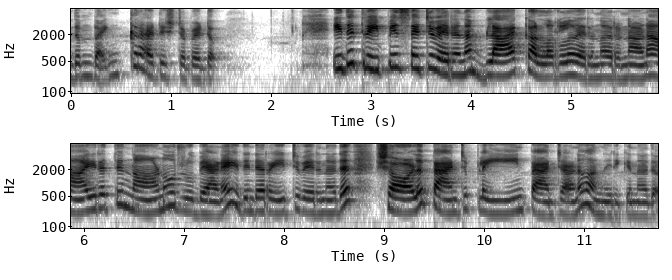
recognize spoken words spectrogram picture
ഇതും ഭയങ്കരമായിട്ട് ഇഷ്ടപ്പെട്ടു. ഇത് ത്രീ പീസ് സെറ്റ് വരുന്ന ബ്ലാക്ക് കളറിൽ വരുന്ന ഒരെണ്ണമാണ് ആയിരത്തി നാനൂറ് രൂപയാണ് ഇതിന്റെ റേറ്റ് വരുന്നത്. ഷോൾ പാന്റ് പ്ലെയിൻ പാന്റാണ് വന്നിരിക്കുന്നത്.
